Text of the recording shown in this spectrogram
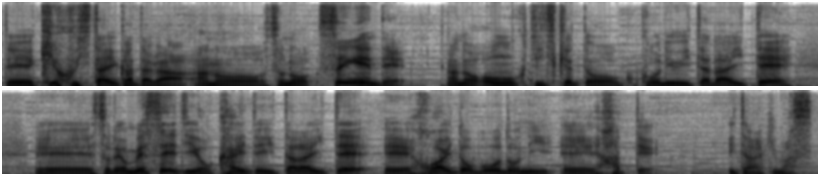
で寄付したい方があのその1,000円であの恩送りチケットをご購入いただいて、えーそれをメッセージを書いていただいて、えーホワイトボードに、えー貼っていただきます。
